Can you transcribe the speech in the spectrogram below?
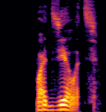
поделать.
